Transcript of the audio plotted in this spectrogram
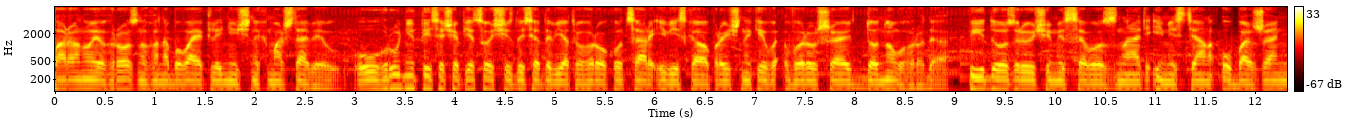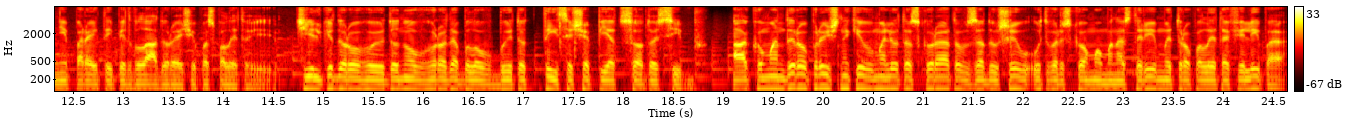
Параноя Грозного набуває клінічних масштабів. У грудні 1569 року цар і війська опричників вирушають до Новгорода, підозрюючи місцеву знать і містян у бажанні перейти під владу Речі Посполитої. Тільки дорогою до Новгорода було вбито 1500 осіб. А командир опричників Малюта Скуратов задушив у Тверському монастирі митрополита Філіпа,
